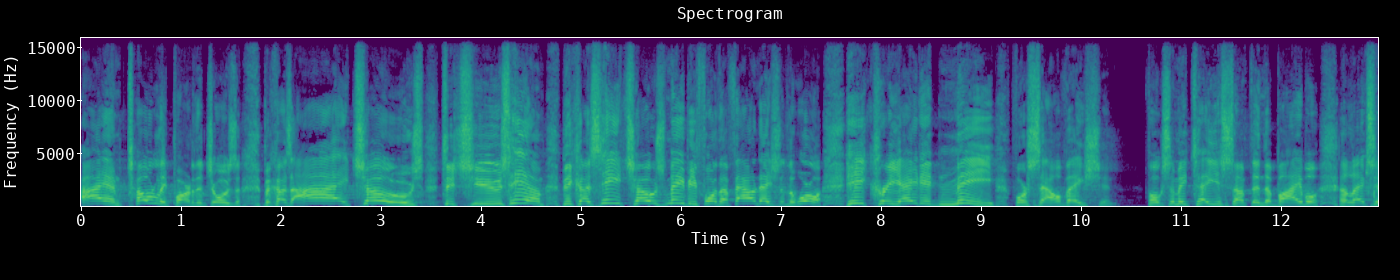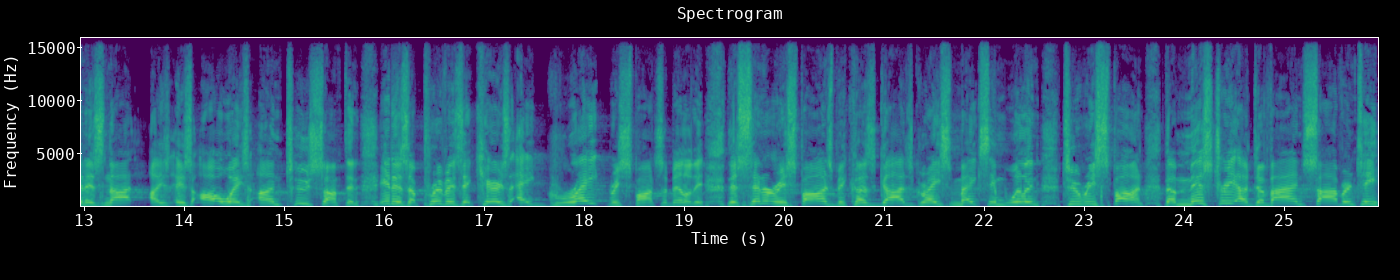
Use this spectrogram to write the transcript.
I am totally part of the chosen because I chose to choose him because he chose me before the foundation of the world. He created me for salvation. Folks, let me tell you something. The Bible election is not is always unto something. It is a privilege that carries a great responsibility. The sinner responds because God's grace makes him willing to respond. The mystery of divine sovereignty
